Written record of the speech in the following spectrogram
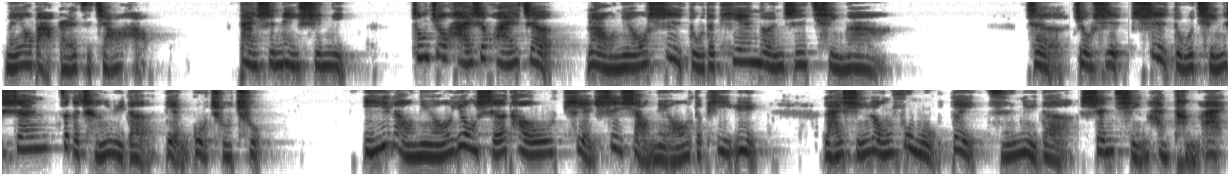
没有把儿子教好，但是内心里终究还是怀着老牛舐犊的天伦之情啊！这就是“舐犊情深”这个成语的典故出处，以老牛用舌头舔舐小牛的譬喻，来形容父母对子女的深情和疼爱。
